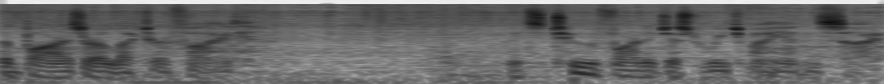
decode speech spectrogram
The bars are electrified. It's too far to just reach my inside.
